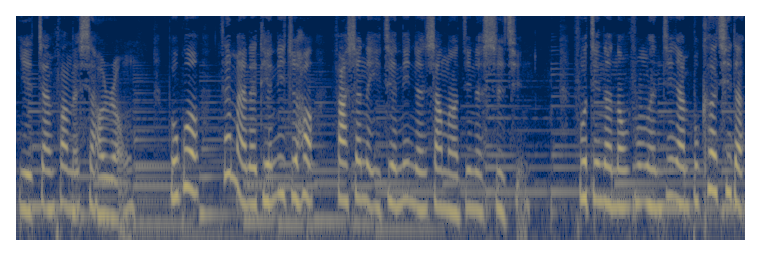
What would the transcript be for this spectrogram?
也绽放了笑容。不过，在买了田地之后，发生了一件令人伤脑筋的事情。附近的农夫们竟然不客气地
